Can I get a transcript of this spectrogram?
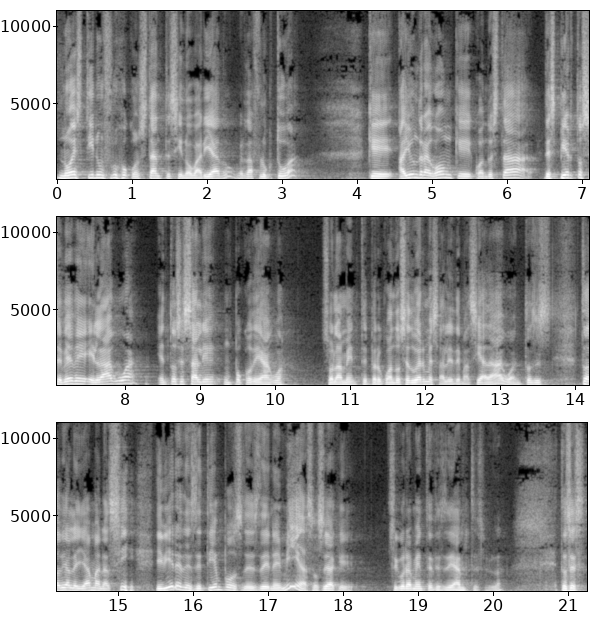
no es, tiene un flujo constante, sino variado, ¿verdad? Fluctúa que hay un dragón que cuando está despierto se bebe el agua, entonces sale un poco de agua solamente, pero cuando se duerme sale demasiada agua, entonces todavía le llaman así, y viene desde tiempos, desde Nehemías, o sea que seguramente desde antes, ¿verdad? Entonces,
